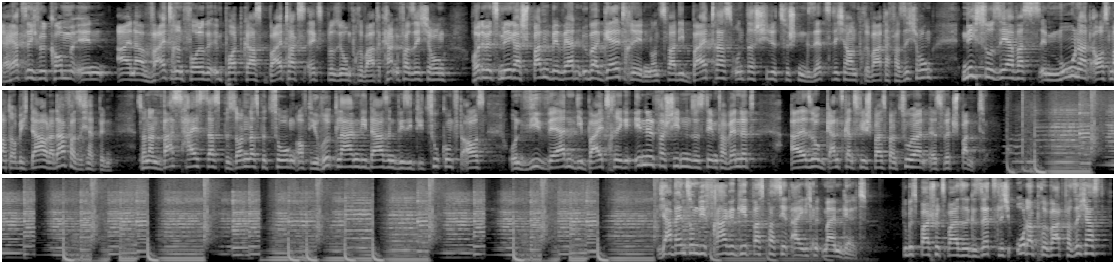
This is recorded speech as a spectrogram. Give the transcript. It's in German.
Ja, herzlich willkommen in einer weiteren Folge im Podcast Beitragsexplosion private Krankenversicherung. Heute wird's mega spannend. Wir werden über Geld reden und zwar die Beitragsunterschiede zwischen gesetzlicher und privater Versicherung. Nicht so sehr, was es im Monat ausmacht, ob ich da oder da versichert bin, sondern was heißt das besonders bezogen auf die Rücklagen, die da sind, wie sieht die Zukunft aus und wie werden die Beiträge in den verschiedenen Systemen verwendet. Also ganz, ganz viel Spaß beim Zuhören. Es wird spannend. Ja, wenn es um die Frage geht, was passiert eigentlich mit meinem Geld? Du bist beispielsweise gesetzlich oder privat versicherst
